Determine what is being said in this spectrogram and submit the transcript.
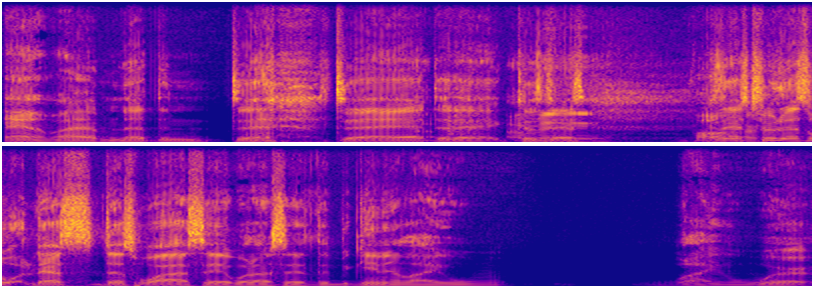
damn, I have nothing to, to add to that because I mean, that's 'cause that's true. That's what that's that's why I said what I said at the beginning. Like, like where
